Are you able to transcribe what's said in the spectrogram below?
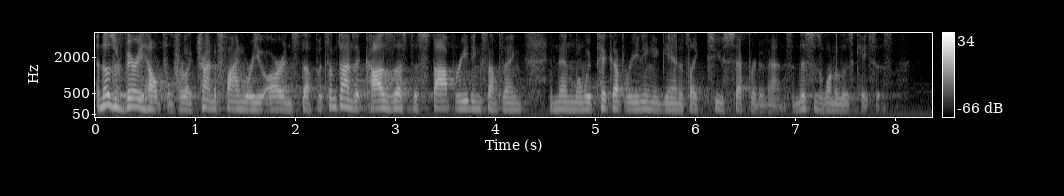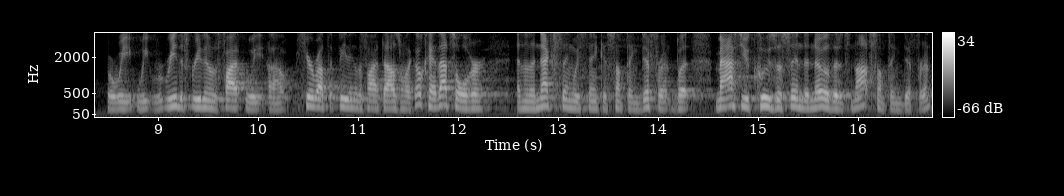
and those are very helpful for like trying to find where you are and stuff. But sometimes it causes us to stop reading something, and then when we pick up reading again, it's like two separate events. And this is one of those cases where we, we read the feeding of the five, we uh, hear about the feeding of the 5,000, we're like, okay, that's over. And then the next thing we think is something different. But Matthew clues us in to know that it's not something different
